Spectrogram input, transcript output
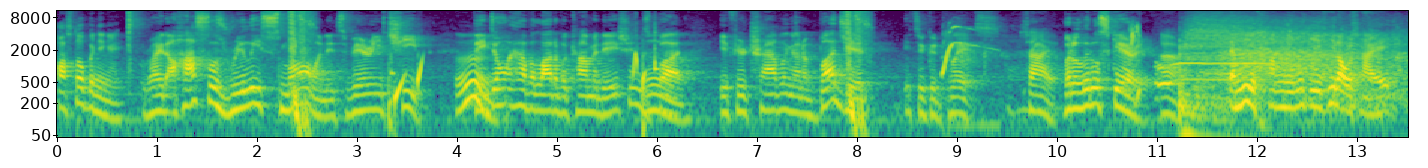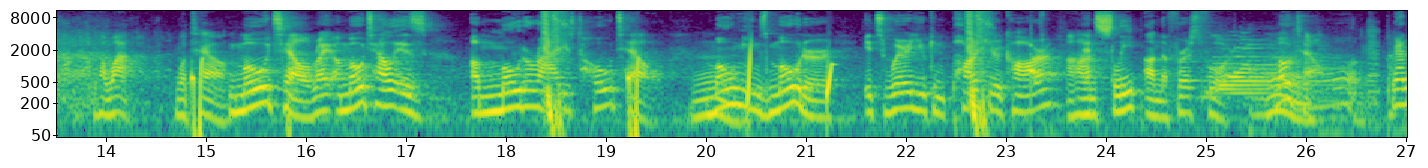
ฮอสเทลเป็นยังไง Right, a hostel is really small and it's very cheap. They don't have a lot of accommodations, but if you're traveling on a budget, it's a good place. ใช่ But a little scary. อ่าแต่มีอยู่คำหนึงเมื่อกี้ที่เราใช้คือคำว่า motel Motel, right? A motel is a motorized hotel. Mo means motor. It's where you can park your car and sleep on the first floor. Motel. งั้น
